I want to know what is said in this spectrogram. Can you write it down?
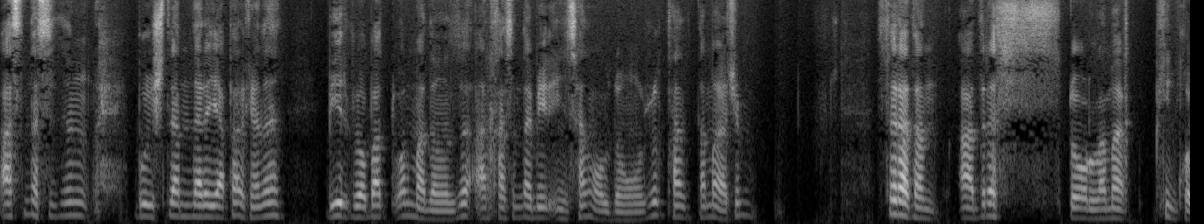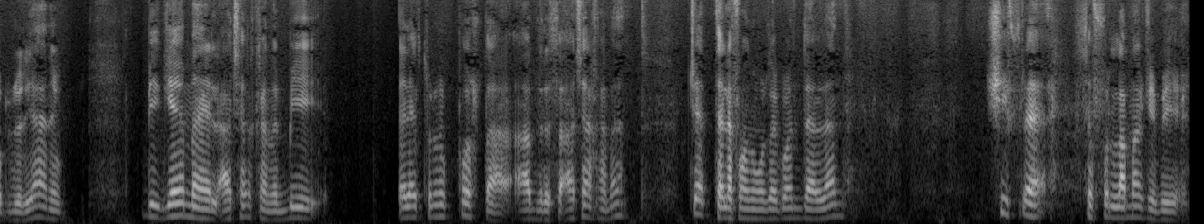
aslında sizin bu işlemleri yaparken bir robot olmadığınızı, arkasında bir insan olduğunuzu kanıtlamak için sıradan adres doğrulamak pin kodudur. Yani bir Gmail açarken bir elektronik posta adresi açarken cep telefonunuza gönderilen şifre sıfırlama gibi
